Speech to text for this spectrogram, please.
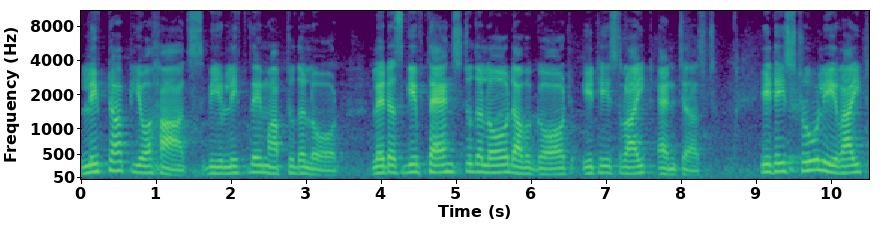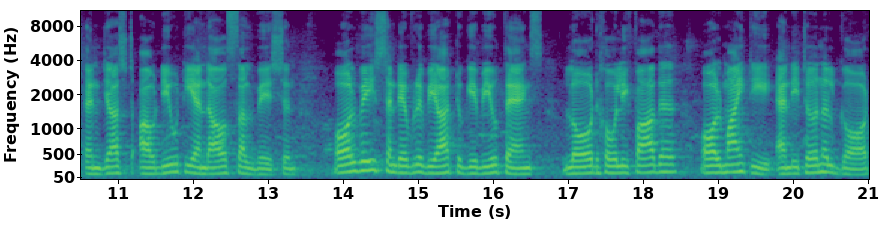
Lift up your hearts. We lift them up to the Lord. Let us give thanks to the Lord our God. It is right and just. It is truly right and just, our duty and our salvation, always and everywhere to give you thanks, Lord, Holy Father, Almighty and eternal God,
